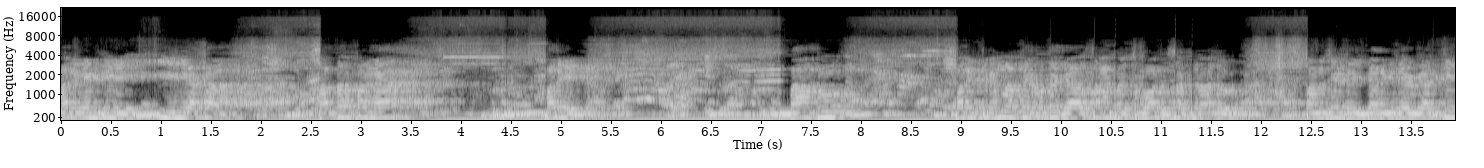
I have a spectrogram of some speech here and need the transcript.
మరి వీరికి ఈ యొక్క సందర్భంగా మరి మాకు మరి తిరుమల తిరుపతి దేవస్థానం ట్రస్ట్ బోర్డు సభ్యురాలు తమశెట్టి జానకిదేవి గారికి.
